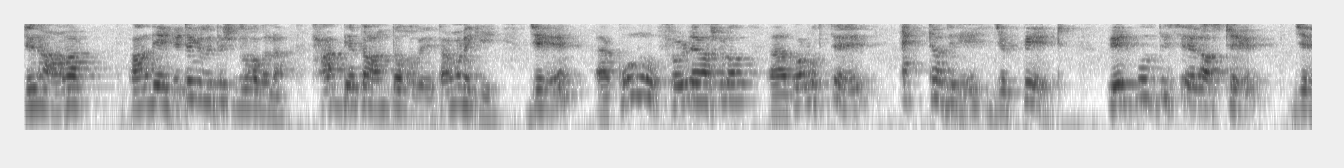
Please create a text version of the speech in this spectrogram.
যে না, আমার পা দিয়ে হেঁটে গেলে তো শুধু হবে না, হাত দিয়ে তো আনতে হবে। তার মানে কি? যে কোন শরীরে আসলে পরবর্তীতে একটা জিনিস, যে পেট পেট বলতেছে লাস্টে যে,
